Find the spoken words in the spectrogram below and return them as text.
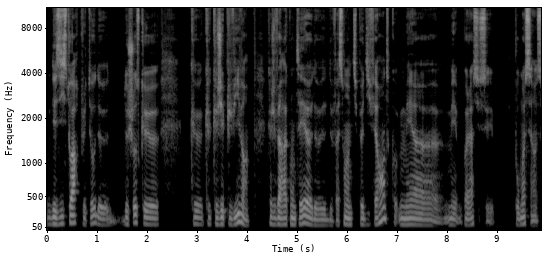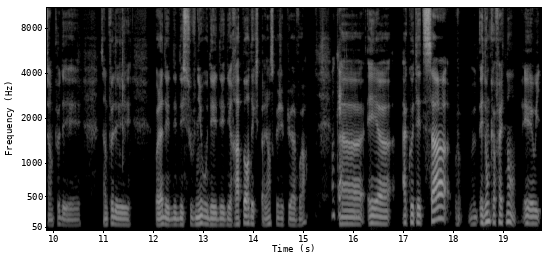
ou des histoires plutôt de de choses que que que que j'ai pu vivre, que je vais raconter, de de façon un petit peu différente mais mais voilà, c'est pour moi, c'est un peu des c'est un peu des voilà, des des des souvenirs ou des des rapports d'expérience que j'ai pu avoir. Et à côté de ça, et donc en fait non et oui,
